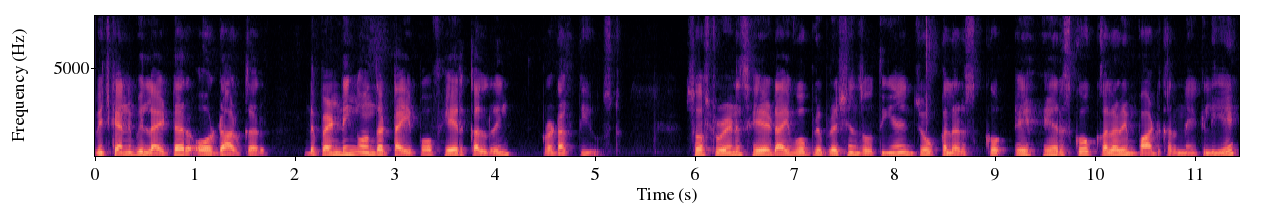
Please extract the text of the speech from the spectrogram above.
which can be lighter or darker depending on the type of hair coloring product used. So students hair dye वो प्रिपरेशंस होती हैं जो कलर्स को हेयर्स को कलर इम्पार्ट करने के लिए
